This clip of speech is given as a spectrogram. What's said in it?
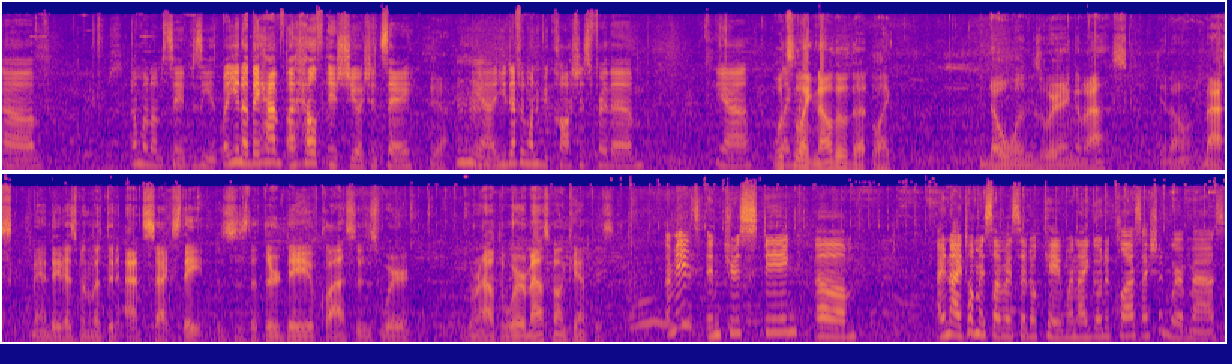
uh, I don't want to say disease, but you know, they have a health issue, I should say. Yeah. Yeah, you definitely want to be cautious for them. Yeah. What's it like now though that like no one's wearing a mask? You know, mask mandate has been lifted at Sac State. This is the third day of classes where you don't have to wear a mask on campus. I mean, it's interesting. Um, I know. I told myself, I said, okay, when I go to class, I should wear a mask.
